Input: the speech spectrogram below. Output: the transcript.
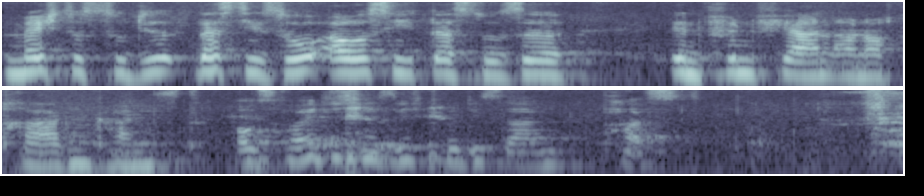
möchtest du, dass die so aussieht, dass du sie in fünf Jahren auch noch tragen kannst. Aus heutiger Sicht würde ich sagen, passt.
